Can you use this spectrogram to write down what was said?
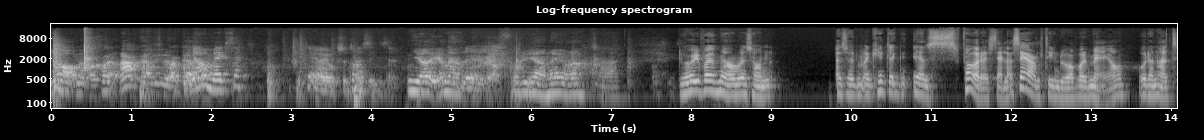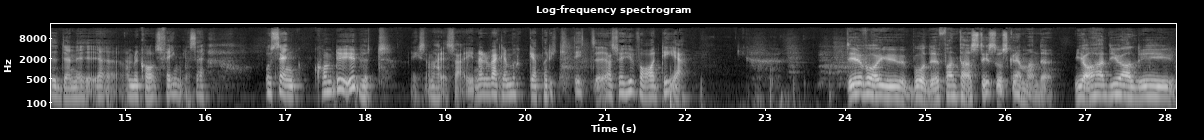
Ja, men vad skönt. Ja. Då kan vi röka. Ja, men exakt. Det kan jag ju också ta en cigg sen. Jajamän. Det får du gärna göra. Du har ju varit med om en sån... Alltså man kan inte ens föreställa sig allting du har varit med om. Och den här tiden i eh, amerikansk fängelse. Och sen kom du ut liksom här i Sverige. När du verkligen muckade på riktigt. Alltså hur var det? Det var ju både fantastiskt och skrämmande. Jag hade ju aldrig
